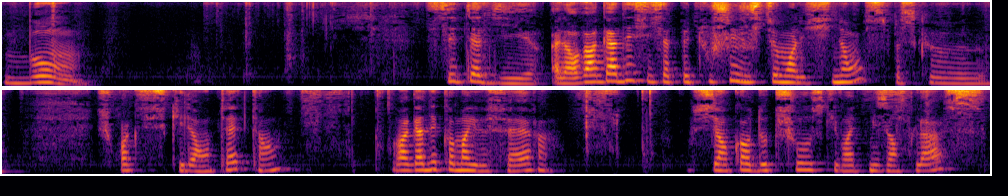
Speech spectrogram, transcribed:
Bon. C'est-à-dire, alors on va regarder si ça peut toucher justement les finances, parce que je crois que c'est ce qu'il a en tête. Hein. On va regarder comment il veut faire ou s'il y a encore d'autres choses qui vont être mises en place.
